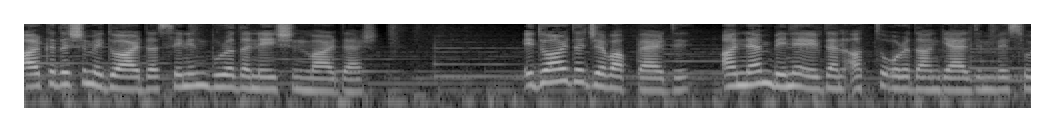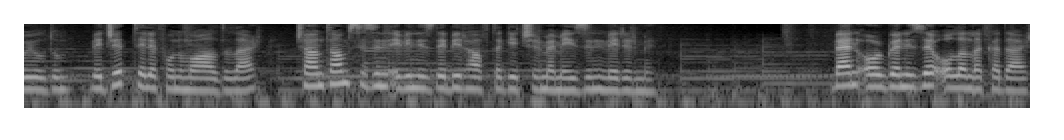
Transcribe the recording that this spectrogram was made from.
Arkadaşım Eduard'a senin burada ne işin var der. Eduard da cevap verdi, annem beni evden attı oradan geldim ve soyuldum ve cep telefonumu aldılar, çantam sizin evinizde bir hafta geçirmeme izin verir mi? Ben organize olana kadar.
